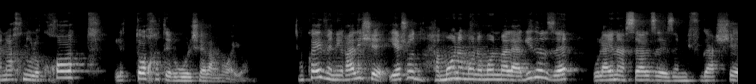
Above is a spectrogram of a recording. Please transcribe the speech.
אנחנו לוקחות לתוך התרגול שלנו היום. אוקיי? ונראה לי שיש עוד המון המון המון מה להגיד על זה, אולי נעשה על זה איזה מפגש אה,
